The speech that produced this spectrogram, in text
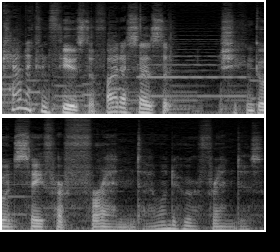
Kinda confused though. Fida says that she can go and save her friend. I wonder who her friend is.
